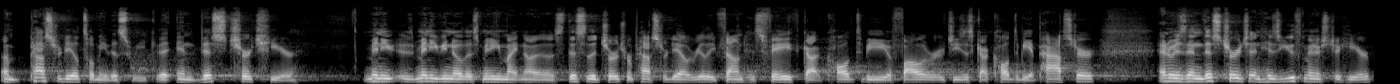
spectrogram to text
Um, Pastor Dale told me this week that in this church here, many, many of you know this, many you might not know this. This is the church where Pastor Dale really found his faith, got called to be a follower of Jesus, got called to be a pastor. And it was in this church and his youth minister here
